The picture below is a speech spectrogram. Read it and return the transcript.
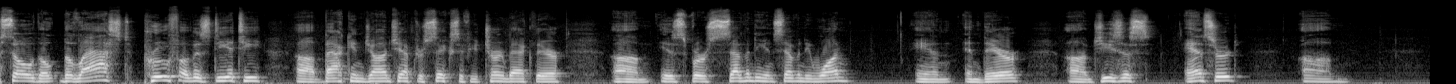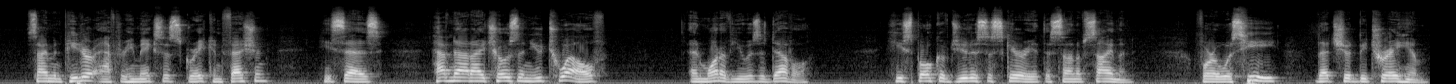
So, the, the last proof of his deity, uh, back in John chapter 6, if you turn back there, um, is verse 70 and 71. And, and there, uh, Jesus answered um, Simon Peter after he makes this great confession. He says, Have not I chosen you twelve, and one of you is a devil? He spoke of Judas Iscariot, the son of Simon, for it was he that should betray him,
